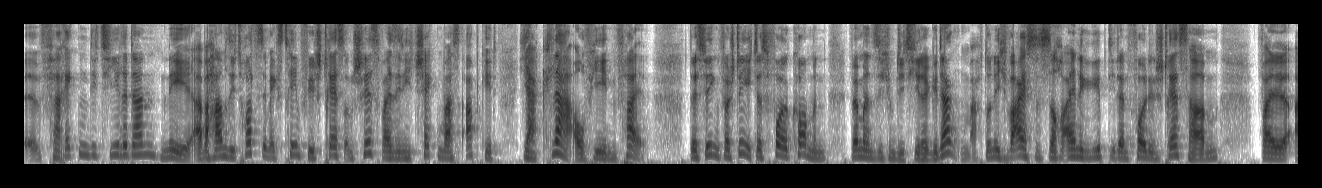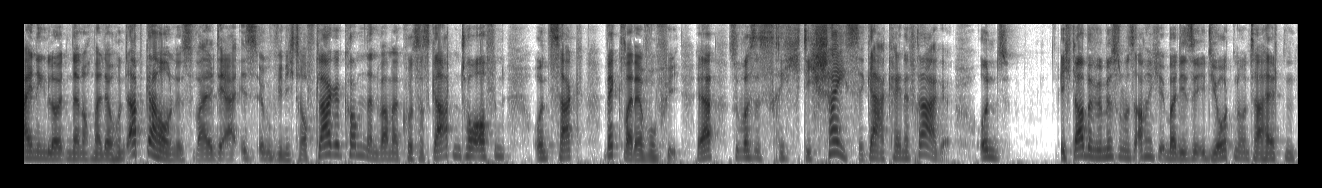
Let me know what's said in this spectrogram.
äh, verrecken die Tiere dann? Nee, aber haben sie trotzdem extrem viel Stress und Schiss, weil sie nicht checken, was abgeht? Ja, klar, auf jeden Fall. Deswegen verstehe ich das vollkommen, wenn man sich um die Tiere Gedanken macht. Und ich weiß, dass es auch einige gibt, die dann voll den Stress haben, weil einigen Leuten dann nochmal der Hund abgehauen ist, weil der ist irgendwie nicht drauf klargekommen, dann war mal kurz das Gartentor offen und zack, weg war der Wuffi. Ja, sowas ist richtig scheiße, gar keine Frage. Und ich glaube, wir müssen uns auch nicht über diese Idioten unterhalten,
